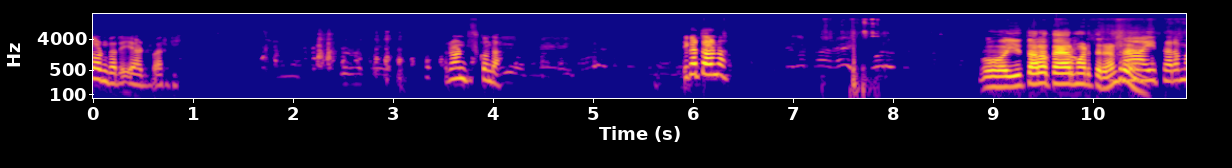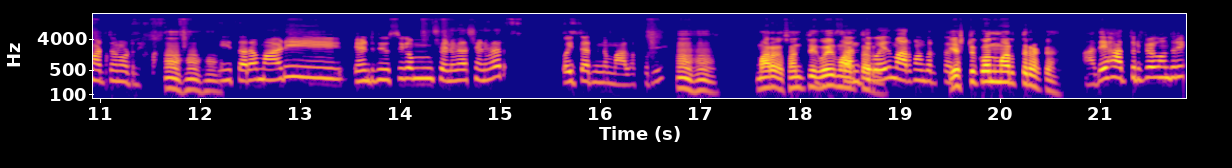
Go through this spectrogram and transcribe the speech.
ತಗೊಂಡ್ ಬರ್ರಿ ಎರಡ್ ಬಾರ್ಗಿ. ರೌಂಡ್ ಇಸ್ಕೊಂದ ಈಗ ತಗೊಂಡ. ಓಹೋ ಈ ತರ ತಯಾರ್ ಮಾಡ್ತೀರೇನ್ರಿ? ಹಾ ಈ ತರ ಮಾಡ್ತೇವ್ ನೋಡ್ರಿ. ಹ್ಮ್ ಹ್ಮ್ ಹ್ಮ್ ಈ ತರ ಮಾಡಿ ಎಂಟ್ ದಿವ್ಸಿಗೊಮ್ಮೆ ಶನಿವಾರ ಶನಿವಾರ ಒಯ್ತಾರ್ರಿ ನಮ್ಮ ಮಾಲಕರು. ಹ್ಮ್ ಹ್ಮ್. ಮಾರ ಸಂತಿಗೆ ಒಯ್ದು ಸಂತಿಗ್ ಮಾರ್ತಾರ ಒಯ್ದು ಮಾರ್ಕೊಂಡ್ ಬರ್ತಾರ ಎಷ್ಟಕ್ಕೊಂದ್ ಮಾರ್ತೀರಕ್ಕ? ಅದೇ ಹತ್ತ್ ರೂಪಾಯಿ ಒಂದ್ರಿ.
